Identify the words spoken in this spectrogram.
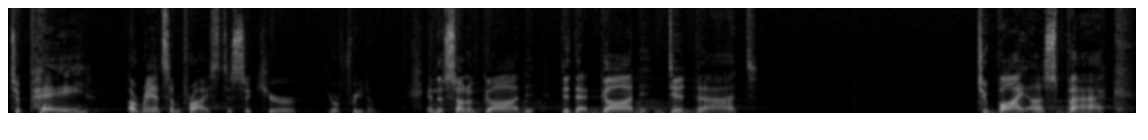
to pay a ransom price to secure your freedom and the Son of God did that. God did that to buy us back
